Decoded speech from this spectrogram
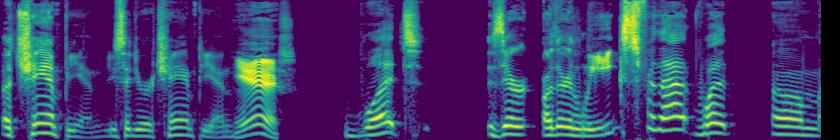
a champion. You said you were a champion. Yes. What is there? Are there leagues for that? What? Um.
